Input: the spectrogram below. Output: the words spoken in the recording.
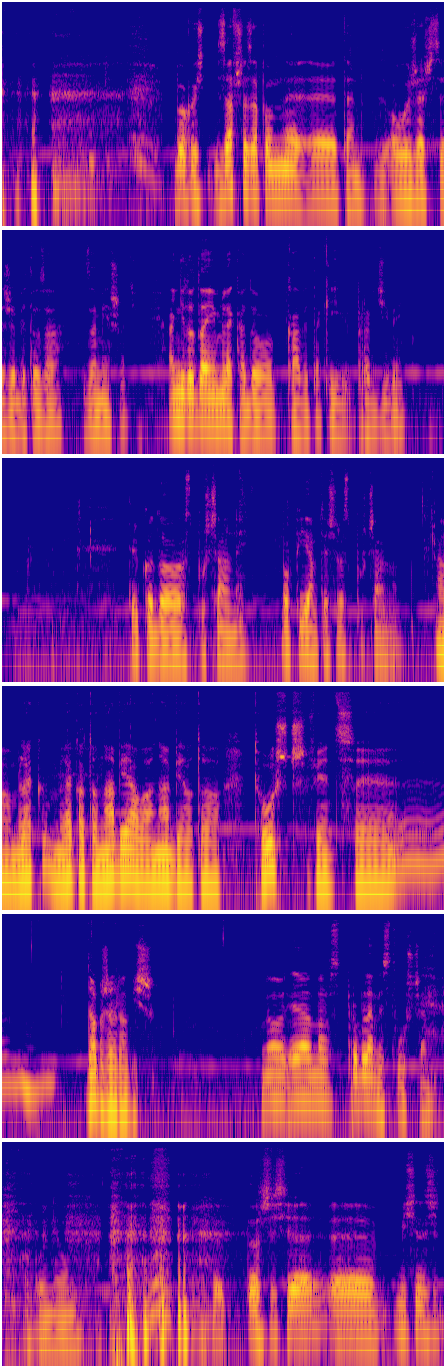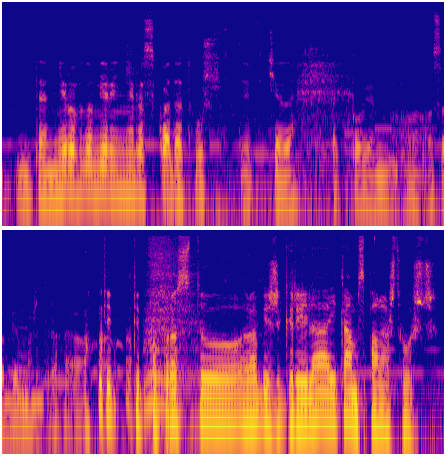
Bo jakoś zawsze zapomnę e, ten, o łyżeczce, żeby to za, zamieszać. A nie dodaję mleka do kawy takiej prawdziwej. Tylko do rozpuszczalnej, bo pijam też rozpuszczalną. O, mleko, mleko to nabiał, a nabiał to tłuszcz, więc yy, dobrze robisz. No, ja mam problemy z tłuszczem ogólnie u mnie. To, że się e, mi się ten nierównomiernie nie rozkłada tłuszcz w, w ciele, tak powiem o, o sobie może trochę. O. Ty, ty po prostu robisz grilla i tam spalasz tłuszcz.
